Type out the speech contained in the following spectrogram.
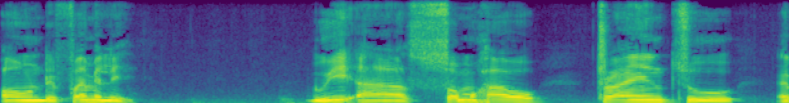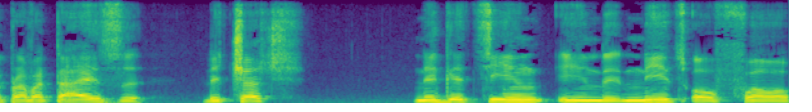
on the family, we are somehow trying to uh, privatize the church negating in the needs of uh,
